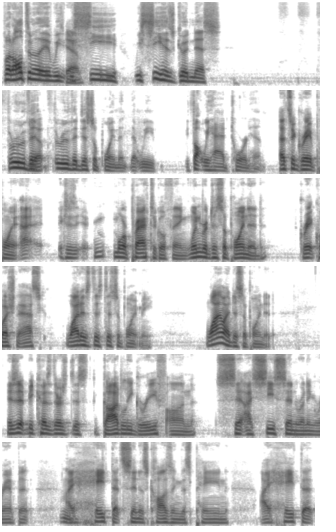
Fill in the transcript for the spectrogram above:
but ultimately we, yeah. we see we see his goodness through the yep. through the disappointment that we we thought we had toward him. That's a great point. I, because more practical thing when we're disappointed, great question to ask. Why does this disappoint me? Why am I disappointed? Is it because there's this godly grief on sin? I see sin running rampant. Mm. I hate that sin is causing this pain. I hate that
